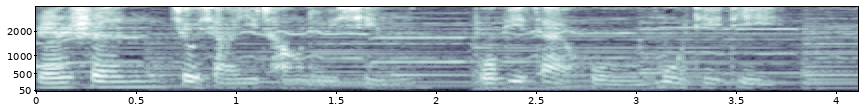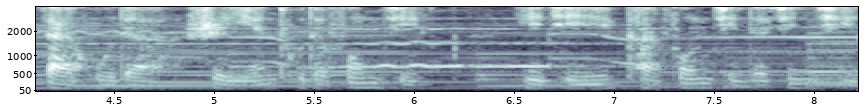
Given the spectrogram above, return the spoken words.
人生就像一场旅行，不必在乎目的地，在乎的是沿途的风景，以及看风景的心情。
